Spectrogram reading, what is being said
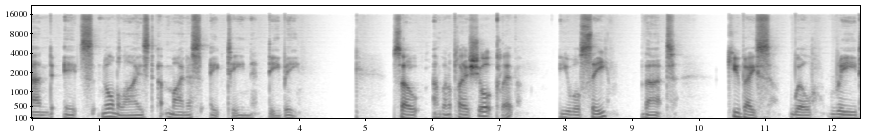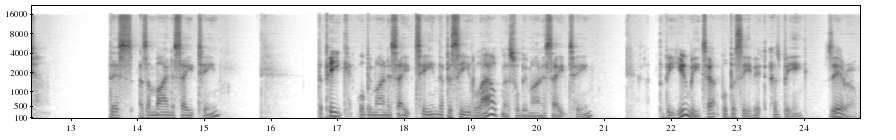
and it's normalized at minus 18 dB. So I'm going to play a short clip. You will see that Cubase will read this as a minus 18. The peak will be minus 18. The perceived loudness will be minus 18. The VU meter will perceive it as being 0.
